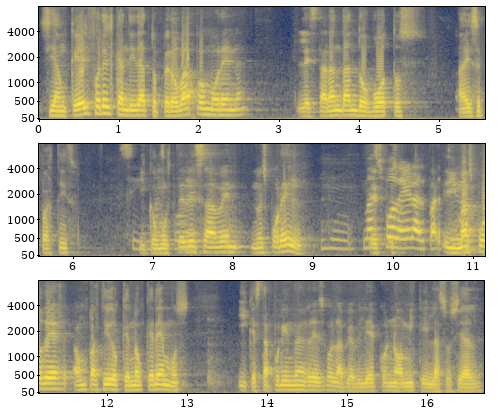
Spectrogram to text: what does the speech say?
Si aunque él fuera el candidato, pero va por Morena, le estarán dando votos a ese partido. sí, y como ustedes poder. saben, no es por él, Más es- poder al partido. y más poder a un partido que no queremos y que está poniendo en riesgo la viabilidad económica y la social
